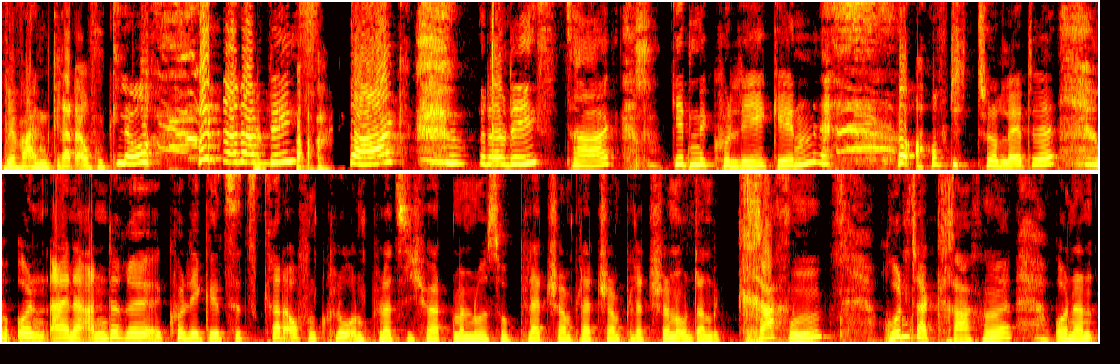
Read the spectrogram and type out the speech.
wir waren gerade auf dem Klo. Und dann am nächsten Tag, und am nächsten Tag geht eine Kollegin auf die Toilette und eine andere Kollegin sitzt gerade auf dem Klo und plötzlich hört man nur so plätschern, plätschern, plätschern und dann krachen, runterkrachen und dann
